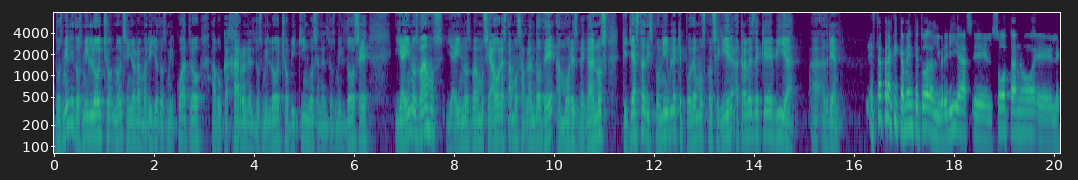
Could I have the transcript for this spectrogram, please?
2000, y 2008, ¿no? El Señor Amarillo 2004, A Bocajarro en el 2008, Vikingos en el 2012. Y ahí nos vamos, y ahí nos vamos. Y ahora estamos hablando de Amores Veganos, que ya está disponible, que podemos conseguir a través de qué vía, Adrián. Está prácticamente todas las librerías, el sótano, el,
